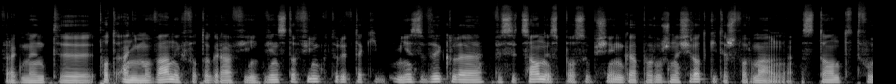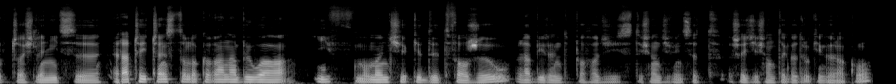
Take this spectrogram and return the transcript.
fragmenty podanimowanych fotografii, więc to film, który w taki niezwykle wysycony sposób sięga po różne środki też formalne. Stąd twórczość Lenicy raczej często lokowana była i w momencie, kiedy tworzył, Labirynt pochodzi z 1962 roku,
